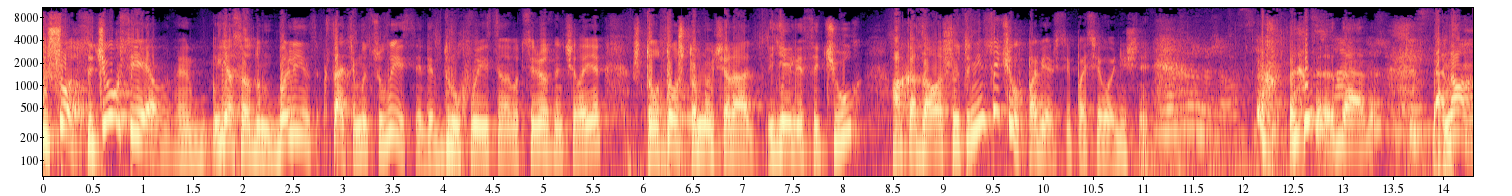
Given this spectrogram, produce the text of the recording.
ты что, сычок съел? Я сразу думаю, блин, кстати, мы что выяснили, вдруг выяснил вот серьезный человек, что то, что мы вчера ели сычух, оказалось, что это не сычух по версии, по сегодняшней. Да, да. да. Но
